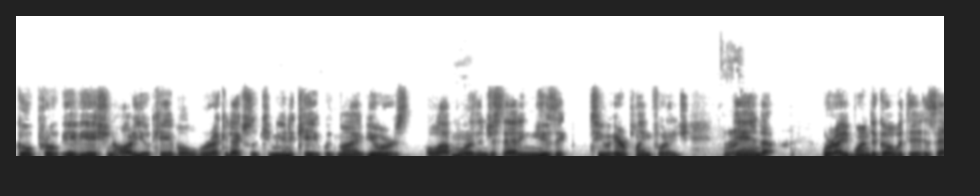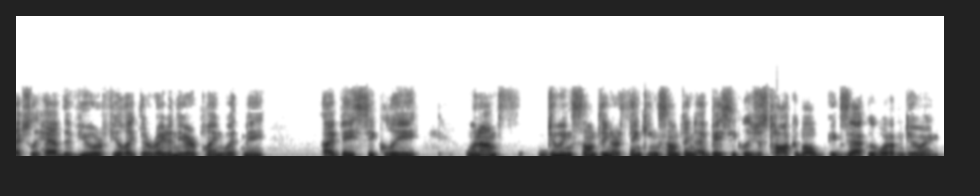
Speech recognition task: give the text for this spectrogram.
GoPro Aviation audio cable, where I could actually communicate with my viewers a lot more mm. than just adding music to airplane footage. Right. And where I wanted to go with it is actually have the viewer feel like they're right in the airplane with me. I basically, when I'm th- doing something or thinking something, I basically just talk about exactly what I'm doing.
